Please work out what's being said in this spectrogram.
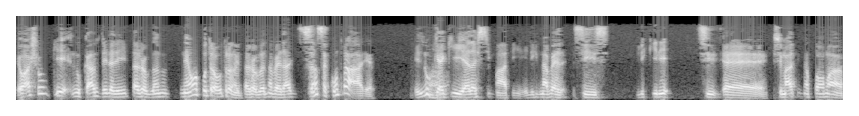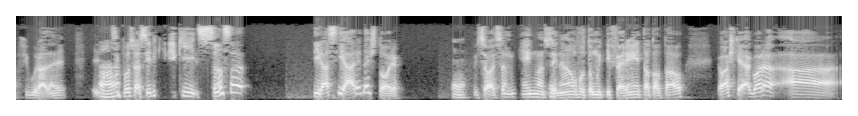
Eu acho que no caso dele ali, ele tá jogando nem uma contra a outra, não. Ele tá jogando, na verdade, Sansa contra a área. Ele não quer que elas se matem. Ele, na verdade, se, se ele queria se, é, se matem na forma figurada, né? Se fosse assim, ele queria que Sansa tirasse a área da história. É. Disse, ó, essa aí não sei não, votou muito diferente, tal, tal, tal. Eu acho que agora a,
